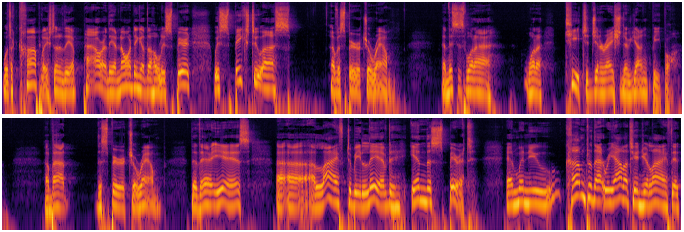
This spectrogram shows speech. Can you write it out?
was accomplished under the power and the anointing of the Holy Spirit, which speaks to us of a spiritual realm. And this is what I want to teach a generation of young people about the spiritual realm. That there is a, life to be lived in the Spirit. And when you come to that reality in your life that,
